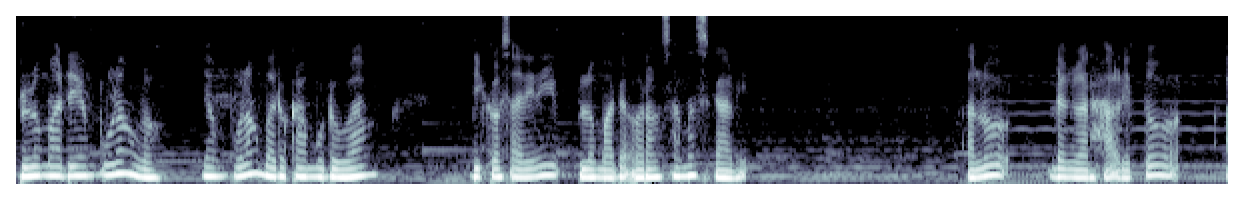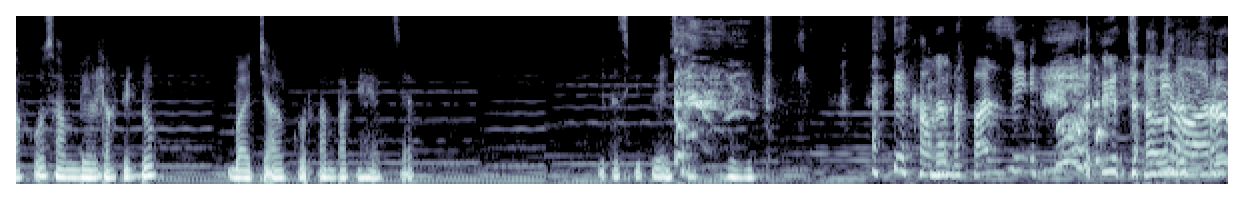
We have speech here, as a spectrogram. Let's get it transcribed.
belum ada yang pulang loh yang pulang baru kamu doang. Di kosan ini belum ada orang sama sekali. Lalu dengar hal itu, aku sambil duduk baca Al-Quran pakai headset. Kita segitu ya sih. Kamu tahu sih? Ketawa. Ini horor.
